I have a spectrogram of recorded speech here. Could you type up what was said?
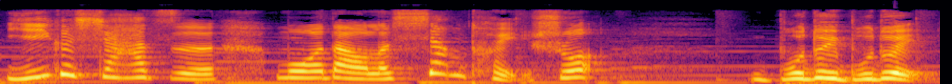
一个瞎子摸到了象腿，说：“不对，不对，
